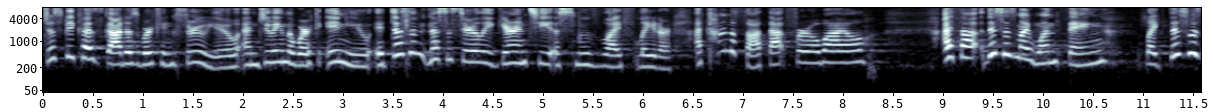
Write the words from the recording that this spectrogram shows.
just because God is working through you and doing the work in you, it doesn't necessarily guarantee a smooth life later. I kind of thought that for a while. I thought, this is my one thing. Like, this was,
